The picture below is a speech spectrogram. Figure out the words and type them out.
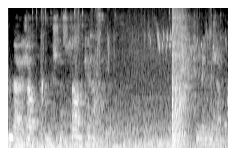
Да, жалко, конечно, сталкеров. Тебя не жалко.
